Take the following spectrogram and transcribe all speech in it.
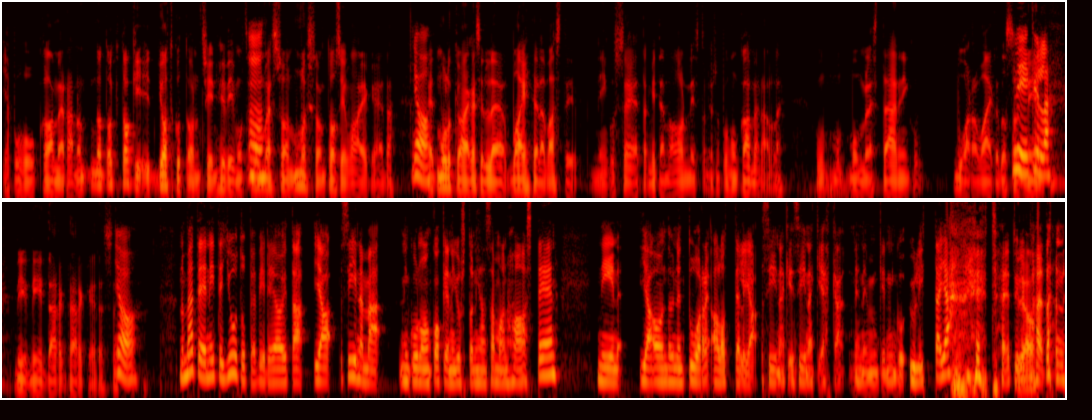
ja puhuu kameraan. No, no toki, toki jotkut on siinä hyvin, mutta mm. mun, mielestä se on, mun mielestä se on tosi vaikeaa. Joo. Et mulla on aika sille vaihtelevasti niin kuin se, että miten mä onnistun, jos mä puhun kameralle. Kun mun, mun mielestä tämä niin kuin vuorovaikutus on Niin, niin, kyllä. niin, niin tär, tärkeä tässä. Joo. No mä teen itse YouTube-videoita ja siinä mä niin kun olen kokenut just ihan saman haasteen. Niin, ja on tämmöinen tuore aloittelija siinäkin, siinäkin ehkä enemmänkin niin ylittäjä, että, Joo. ylipäätään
